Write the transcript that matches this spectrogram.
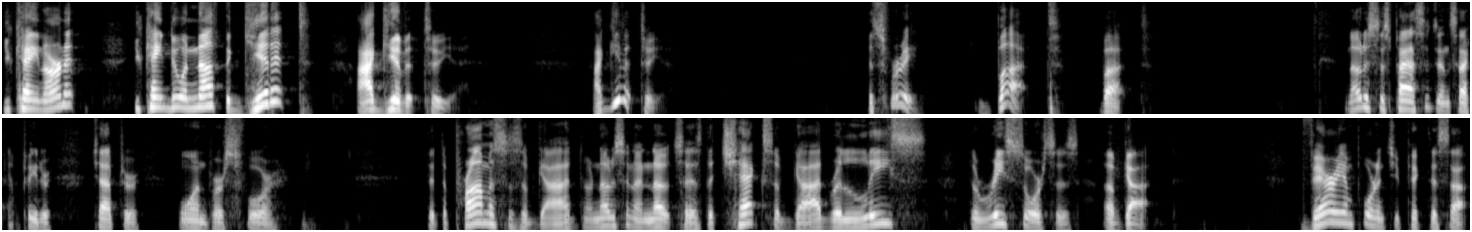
You can't earn it, you can't do enough to get it. I give it to you. I give it to you. It's free. But, but, notice this passage in 2 Peter chapter 1, verse 4 that the promises of God, or notice in our note says, the checks of God release the resources of God. Very important you pick this up.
